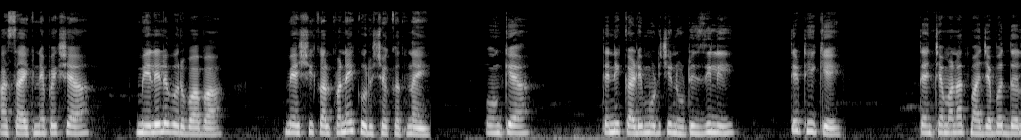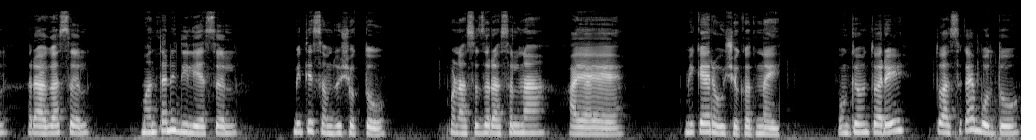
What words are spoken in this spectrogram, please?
असं ऐकण्यापेक्षा मेलेलं बरं बाबा. मी अशी कल्पनाही करू शकत नाही. ओंक्या त्यांनी काडीमोडीची नोटीस दिली. ते ठीक आहे. त्यांच्या मनात माझ्याबद्दल राग असेल म्हणताने दिली असेल मी ते समजू शकतो. पण असं जर असेल ना आय आय आय मी काय राहू शकत नाही. ओंके म्हणतो अरे तू असं काय बोलतो?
